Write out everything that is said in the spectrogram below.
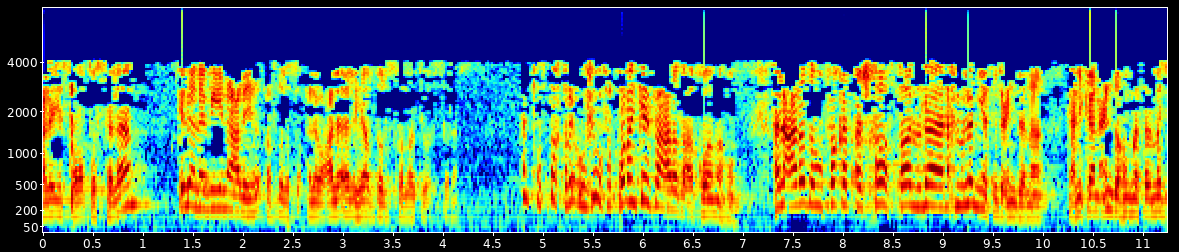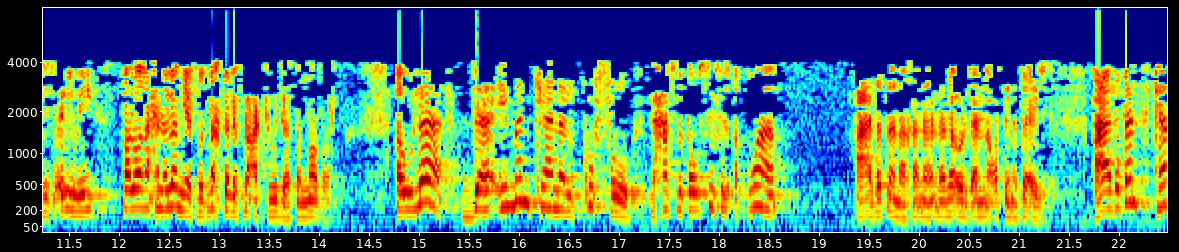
عليه الصلاة والسلام إلى نبينا عليه أفضل وعلى آله أفضل الصلاة والسلام. أن تستقرئ وشوف القرآن كيف عرض أقوامهم. هل عرضهم فقط أشخاص؟ قالوا لا نحن لم يثبت عندنا. يعني كان عندهم مثلا مجلس علمي قالوا نحن لم يثبت نختلف معك في وجهة النظر. أو لا دائما كان الكفر بحسب توصيف الأقوام عادة أنا لا أريد أن أعطي نتائج. عادة كان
